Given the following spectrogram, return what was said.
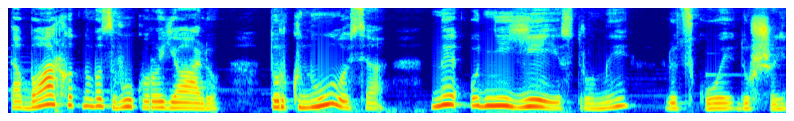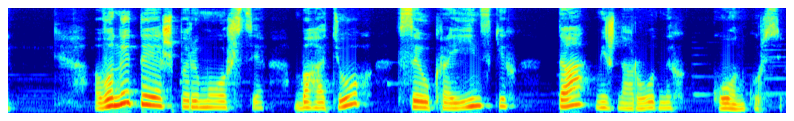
та бархатного звуку роялю торкнулося не однієї струни людської душі. Вони теж переможці багатьох всеукраїнських та міжнародних конкурсів.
